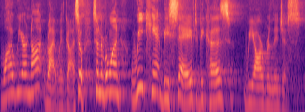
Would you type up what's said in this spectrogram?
why we are not right with God. So, so number one, we can't be saved because we are religious.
